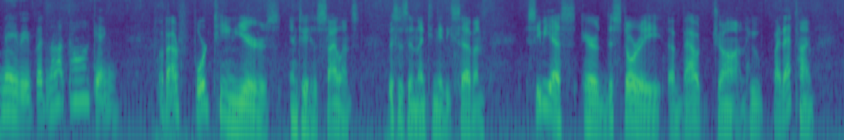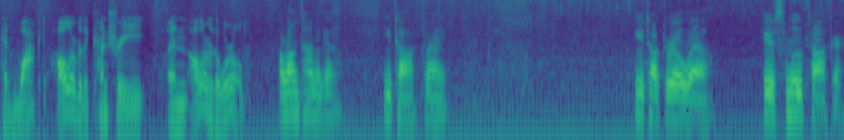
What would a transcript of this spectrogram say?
maybe, but not talking. About 14 years into his silence, this is in 1987, CBS aired this story about John, who by that time had walked all over the country and all over the world. A long time ago, you talked, right? You talked real well. You're a smooth talker.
